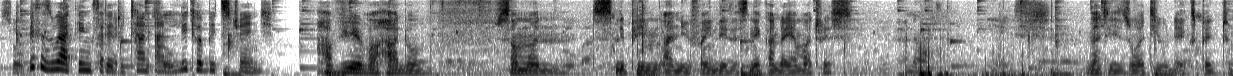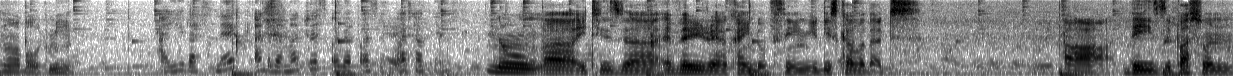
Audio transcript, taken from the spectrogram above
So, this is where things started to turn a little bit strange. have you ever heard of someone sleeping and you find there's a snake under your mattress? No. That is what you would expect to know about me. Are you the snake under the mattress or the person? What happened? No, uh, it is uh, a very rare kind of thing. You discover that uh, there is a person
